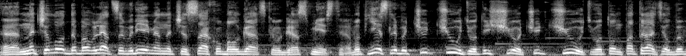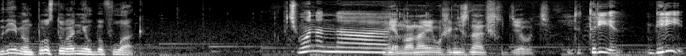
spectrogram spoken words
Э, Начало добавляться время на часах у болгарского гроссмейстера. Вот если бы чуть-чуть, вот еще чуть-чуть, вот он потратил бы время, он просто уронил бы флаг. Почему она на Не, ну она уже не знает, что делать. D3? Бери.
